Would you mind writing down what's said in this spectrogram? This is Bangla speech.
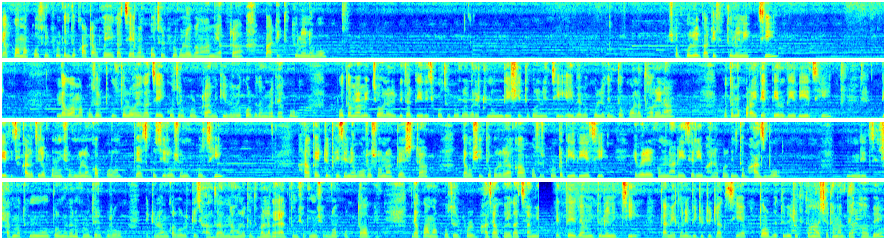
দেখো আমার কচুর ফুল কিন্তু কাটা হয়ে গেছে এবং কচুর ফুলগুলো এবং আমি একটা বাটিতে তুলে নেব। সবগুলোই বাটিতে তুলে নিচ্ছি। দেখো আমার কচুর ফুল তোলা হয়ে গেছে, এই কচুর ফুলটা আমি কীভাবে করব তোমরা দেখো। প্রথমে আমি জলের ভিতর দিয়ে দিচ্ছি কচুর ফুলটা এবার একটু নুন দিয়ে সেদ্ধ করে নিচ্ছি, এইভাবে করলে কিন্তু গলা ধরে না। প্রথমে কড়াইতে তেল দিয়ে দিয়েছি, দিয়ে দিচ্ছি কালো জিরা ফোড়ন, শুকনো লঙ্কা ফোড়ন, পেঁয়াজ কুচি, রসুন কুচি। হালকা একটু ভেজে নেব রসুন আর পেঁয়াজটা। দেখো সিদ্ধ করে রাখা কচুর ফুলটা দিয়ে দিয়েছি, এবারে এরকম নাড়িয়ে চাড়িয়ে ভালো করে কিন্তু ভাজবো। দিচ্ছি। স্বাদ মতো নুন, পরিমাণ হলুদের গুঁড়ো, একটু লঙ্কার গুঁড়ো, একটু ঝাল ঝাল না হলে কিন্তু ভালো লাগে একদম শুকনো শুকনো করতে হবে। দেখো আমার কচুর ফুল ভাজা হয়ে গেছে। আমি এতে আমি তুলে নিচ্ছি। তা আমি এখানে ভিডিওটি রাখছি পরবর্তী ভিডিওতে তোমাদের সাথে আমার দেখা হবে।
